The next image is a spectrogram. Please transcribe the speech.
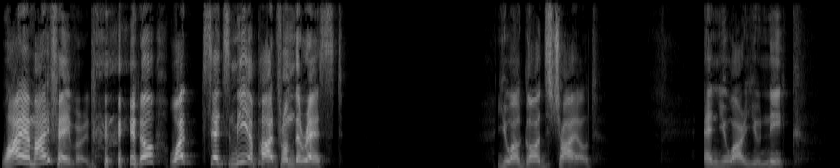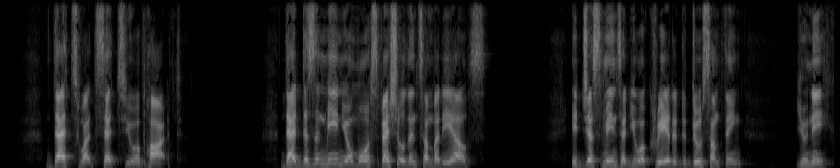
why am I favored? you know, what sets me apart from the rest? You are God's child and you are unique. That's what sets you apart. That doesn't mean you're more special than somebody else. It just means that you were created to do something unique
